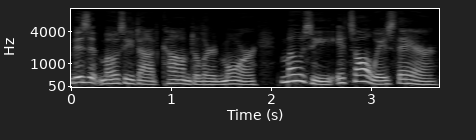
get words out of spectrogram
Visit Mozy.com to learn more. Mozy, it's always there.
